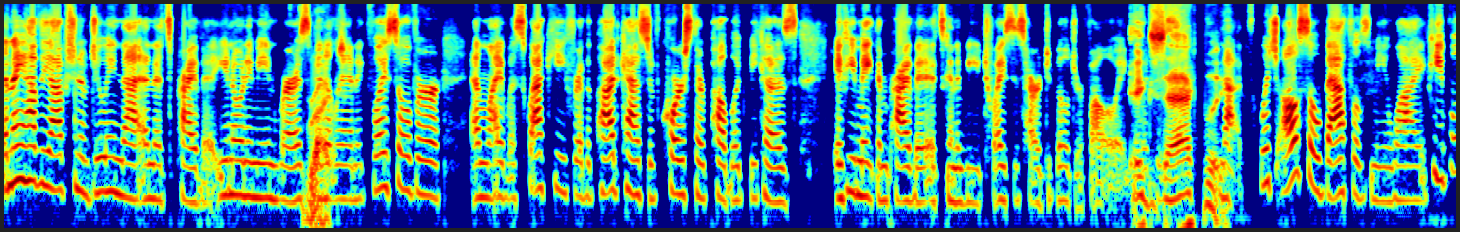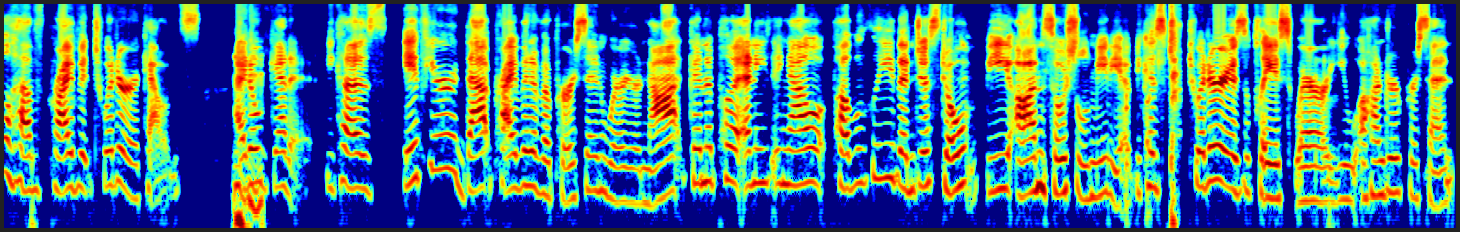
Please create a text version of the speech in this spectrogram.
then I have the option of doing that and it's private. You know what I mean? Whereas right. Mid Atlantic voiceover and Live with Squacky for the podcast, of course, they're public because if you make them private, it's going to be twice as hard to build your following. Exactly. Which nuts. Which also baffles me why people have private Twitter accounts. Mm-hmm. I don't get it because if you're that private of a person where you're not going to put anything out publicly, then just don't be on social media because Twitter is a place where you 100%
